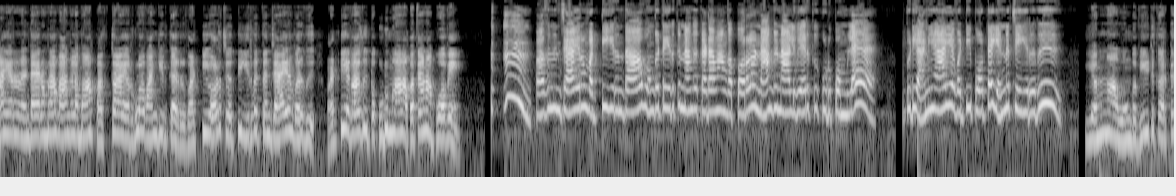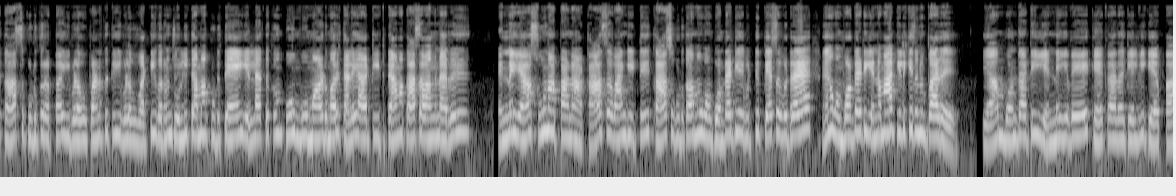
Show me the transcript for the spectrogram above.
ஆயிரம் ரெண்டாயிரம்லாம் வாங்கலாமா? பத்தாயிரம் ரூபாய் வாங்கியிருக்காரு. வட்டியோட சேர்த்து இருபத்தஞ்சாயிரம் வருது. வட்டியை காசு இப்ப குடுமா அப்பதான் நான் போவேன். பதினஞ்சாயிரம் வட்டி இருந்தா உங்ககிட்ட இருக்கு நாங்க கடை வாங்க போறோம்? நாங்க நாலு பேருக்கு கொடுப்போம்ல. இப்படி அநியாய வட்டி போட்டா என்ன செய்யறது? எம்மா உங்க வீட்டுக்கார்ட்ட காசு கொடுக்குறப்ப இவ்வளவு பணத்துக்கு இவ்வளவு வட்டி வரும்னு சொல்லிட்டாமா கொடுத்தேன். எல்லாத்துக்கும் பூம்பூ மாடு மாதிரி தலையாட்டிட்டு தாமா காசை வாங்கினாரு. என்னையா சூனாப்பானா காசை வாங்கிட்டு காசு கொடுக்காம உன் பொண்டாட்டியை விட்டு பேச விடுற? உன் பொண்டாட்டி என்னமா கிழிக்குதுன்னு பாரு. என் பொண்டாட்டி என்னையவே கேட்காத கேள்வி கேட்பா.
